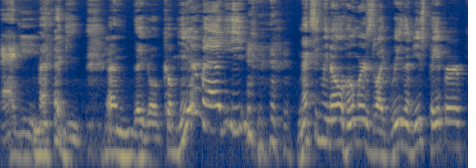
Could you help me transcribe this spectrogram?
Maggie. Maggie. And they go, Come here, Maggie. Next thing we know, Homer's like reading the newspaper.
